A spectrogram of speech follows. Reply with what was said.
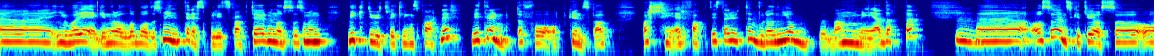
eh, i vår egen rolle både som interessepolitisk aktør, men også som en viktig utviklingspartner. Vi trengte å få opp kunnskap. Hva skjer faktisk der ute? Hvordan jobber man med dette? Mm. Eh, og så ønsket vi også å,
